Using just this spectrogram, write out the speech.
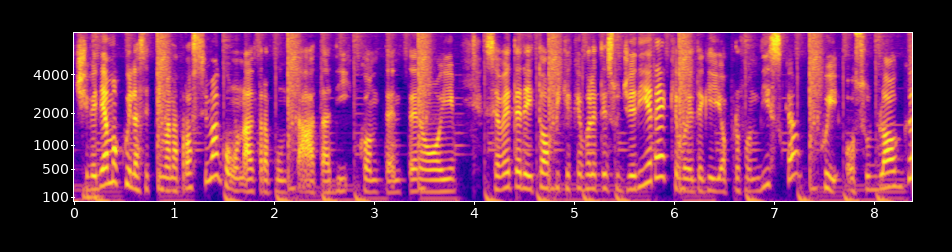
Ci vediamo qui la settimana prossima con un'altra puntata di Contente Noi. Se avete dei topic che volete suggerire, che volete che io approfondisca, qui o sul blog,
